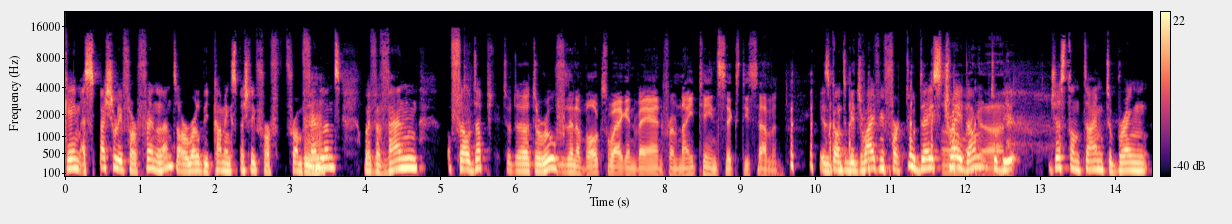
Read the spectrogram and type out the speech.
came especially for Finland, or will be coming especially for from Mm-hmm. Finland, with a van filled up to the, the roof. He's in a Volkswagen van from 1967. He's going to be driving for two days straight Oh on to be just on time to bring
